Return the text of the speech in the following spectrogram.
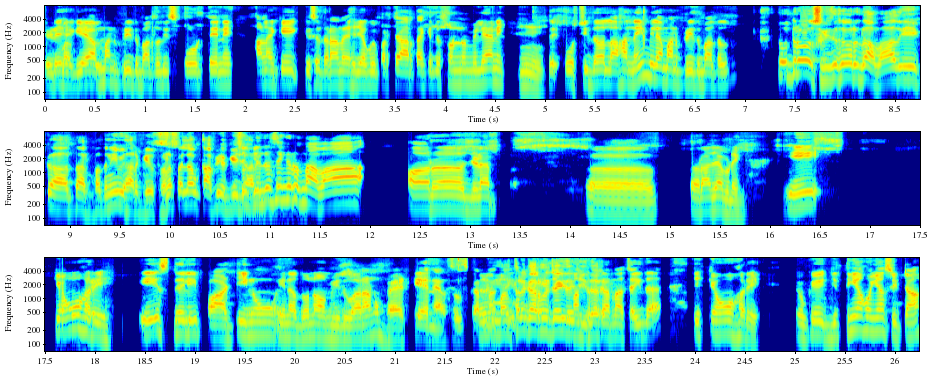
ਜਿਹੜੇ ਹੈਗੇ ਆ ਮਨਪ੍ਰੀਤ ਬਾਦਲ ਦੀ ਸਪੋਰਟ ਤੇ ਨੇ। ਹਾਲਾਂਕਿ ਕਿਸੇ ਤਰ੍ਹਾਂ ਦਾ ਇਹ ਜਿਹਾ ਕੋਈ ਪ੍ਰਚਾਰ ਤਾਂ ਕਿਤੇ ਸੁਣਨ ਨੂੰ ਮਿਲਿਆ ਨਹੀਂ। ਤੇ ਉਸ ਚੀਜ਼ ਦਾ ਲਾਹਾ ਨਹੀਂ ਮਿਲਿਆ ਮਨਪ੍ਰੀਤ ਬਾਦਲ ਨੂੰ। ਤੇ ਉਧਰੋਂ ਸੁਖਜੀਤ ਸਿੰਘ ਰੰਧਾਵਾ ਦੀ ਧਰਮ ਪਤਨੀ ਵੀ ਹਾਰ ਗਈ ਉੱਥੋਂ ਨਾ ਪਹਿਲਾਂ ਕਾਫੀ ਅੱਗੇ ਜਾ ਸੁਖਜਿੰਦਰ ਸਿੰਘ ਰੰਧਾਵਾ ਔਰ ਜਿਹੜਾ ਰਾਜਾ ਵੜਿੰਗ ਇਹ ਕਿਉਂ ਹਰੇ? ਇਸ ਦੇ ਲਈ ਪਾਰਟੀ ਨੂੰ ਇਹਨਾਂ ਦੋਨਾਂ ਉਮੀਦਵਾਰਾਂ ਨੂੰ ਬੈਠ ਕੇ ਐਨਾਲਿਸਿਸ ਕਰਨਾ ਮੰਥਨ ਕਰਨਾ ਚਾਹੀਦਾ ਜੀ ਮੰਥਨ ਕਰਨਾ ਚਾਹੀਦਾ ਕਿ ਕਿਉਂ ਹਰੇ? ਕਿਉਂਕਿ ਜਿੱਤੀਆਂ ਹੋਈਆਂ ਸੀਟਾਂ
